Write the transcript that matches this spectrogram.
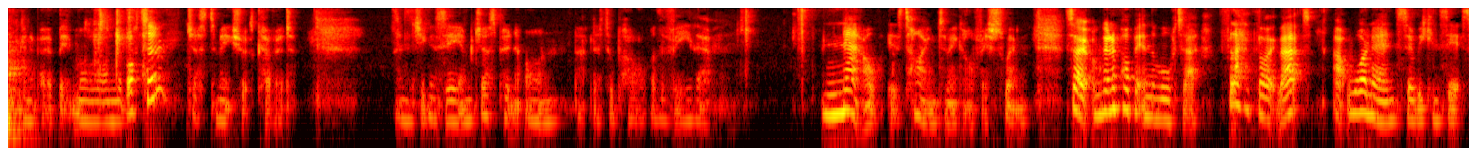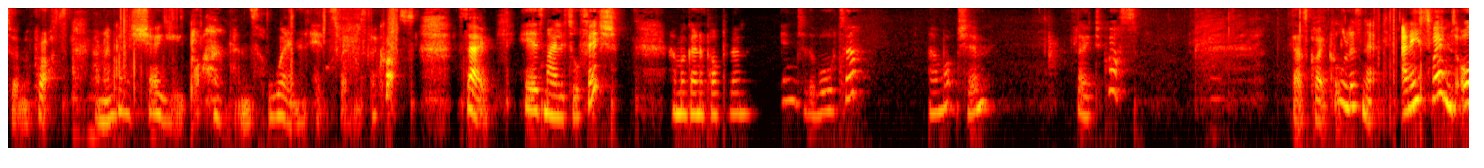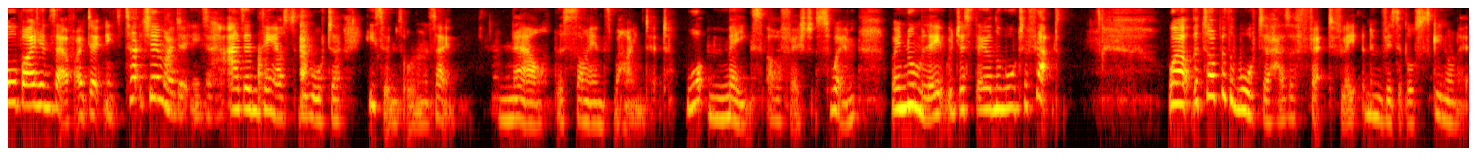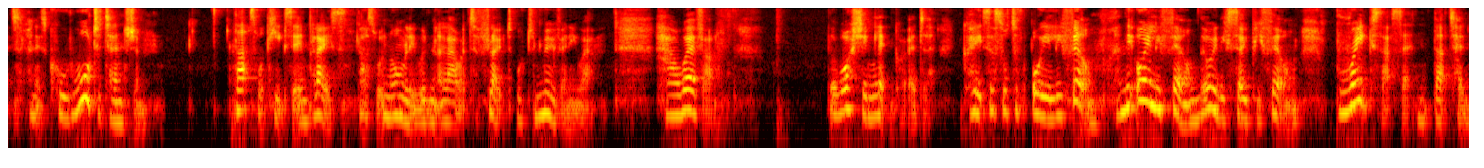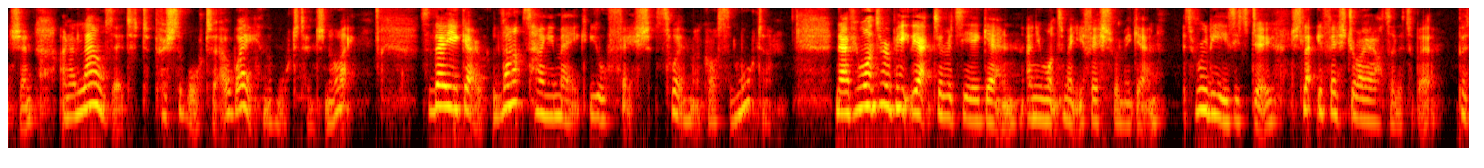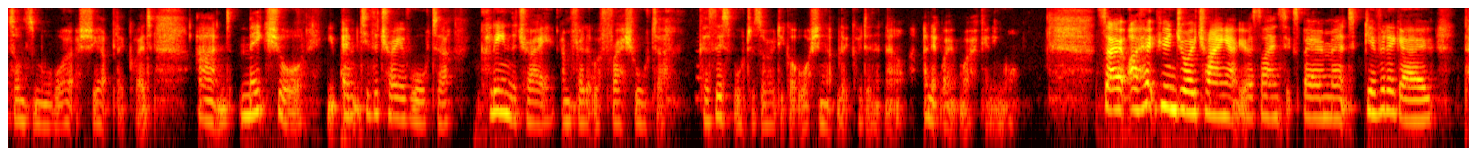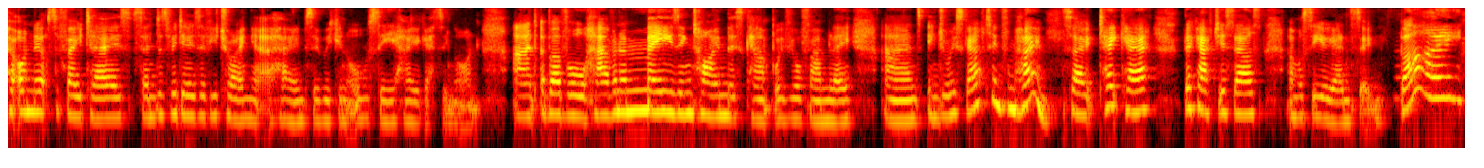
I'm going to put a bit more on the bottom just to make sure it's covered. And as you can see, I'm just putting it on that little part of the V there. Now it's time to make our fish swim. So I'm going to pop it in the water flat like that at one end so we can see it swim across. And I'm going to show you what happens when it swims across. So here's my little fish and we're going to pop them into the water and watch him float across. That's quite cool, isn't it? And he swims all by himself. I don't need to touch him. I don't need to add anything else to the water. He swims all on his own. Now, the science behind it. What makes our fish swim when normally it would just stay on the water flat? Well, the top of the water has effectively an invisible skin on it, and it's called water tension. That's what keeps it in place. That's what normally wouldn't allow it to float or to move anywhere. However, the washing liquid creates a sort of oily film. And the oily film, the oily soapy film, breaks that, that tension and allows it to push the water away, and the water tension away. So there you go. That's how you make your fish swim across the water. Now, if you want to repeat the activity again and you want to make your fish swim again, it's really easy to do. Just let your fish dry out a little bit, put on some more washing up liquid, and make sure you empty the tray of water, clean the tray, and fill it with fresh water because this water's already got washing up liquid in it now and it won't work anymore. So I hope you enjoy trying out your science experiment. Give it a go, put on lots of photos, send us videos of you trying it at home so we can all see how you're getting on. And above all, have an amazing time this camp with your family and enjoy scouting from home. So take care, look after yourselves, and we'll see you again soon. Bye.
